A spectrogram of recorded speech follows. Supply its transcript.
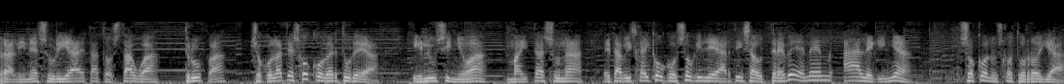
Praline zuria eta tostaua, trufa, txokolatesko koberturea, ilusinoa, maitasuna eta bizkaiko gozogile artisau trebeenen ahalegina. Sokonuzko turroia.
